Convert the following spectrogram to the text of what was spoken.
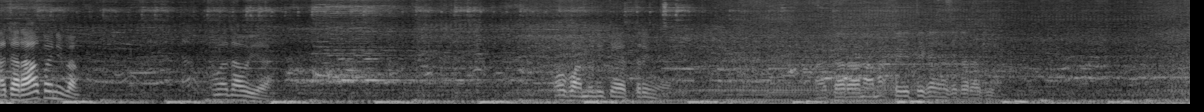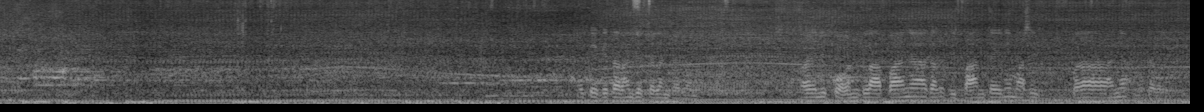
acara apa ini bang? Nggak tahu ya. Oh family catering ya. Acara anak-anak PT kayaknya saudaraku. Oke kita lanjut jalan-jalan. Oh ini pohon kelapanya kalau di pantai ini masih banyak saudara.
